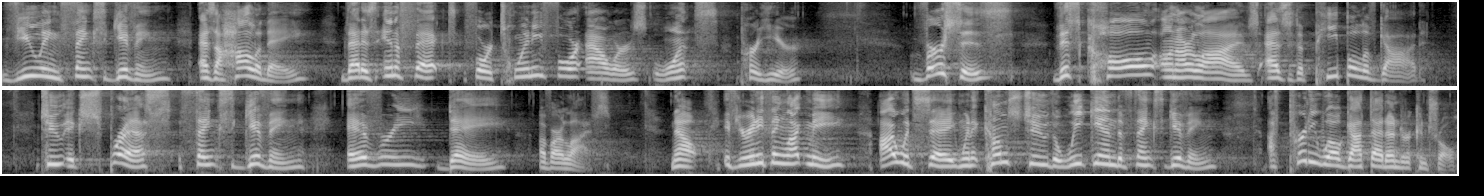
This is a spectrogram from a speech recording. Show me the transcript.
viewing Thanksgiving as a holiday that is in effect for 24 hours once per year versus this call on our lives as the people of God to express thanksgiving every day of our lives. Now, if you're anything like me, I would say when it comes to the weekend of Thanksgiving, I've pretty well got that under control.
